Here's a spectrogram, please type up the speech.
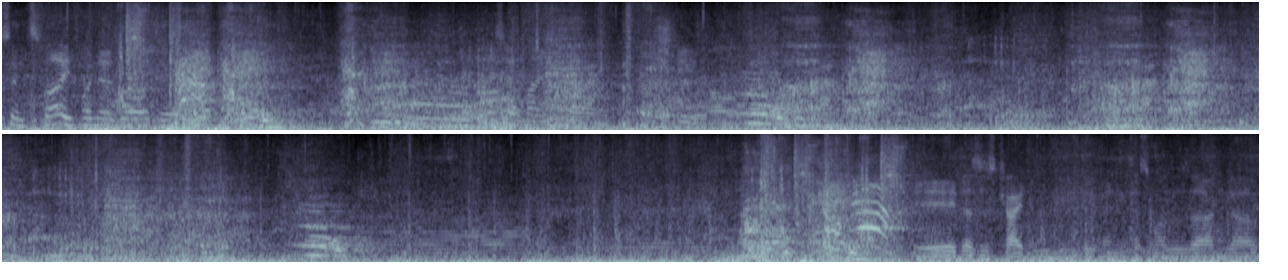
Das sind zwei von der Sorte. Das ist ja mein Plan. Drauf. Nee, das ist keine gute Idee, wenn ich das mal so sagen darf.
